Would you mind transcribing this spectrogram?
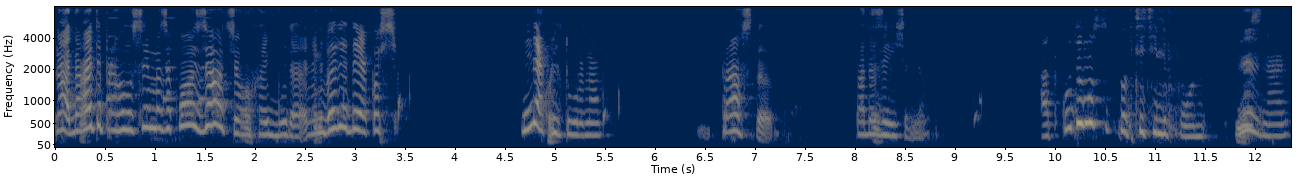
Ну, а давайте проголосуємо за когось за цього хай буде. Він виглядає якось некультурно. Просто подозрительно. Откуда у нас тут вообще телефон? Не знаю.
